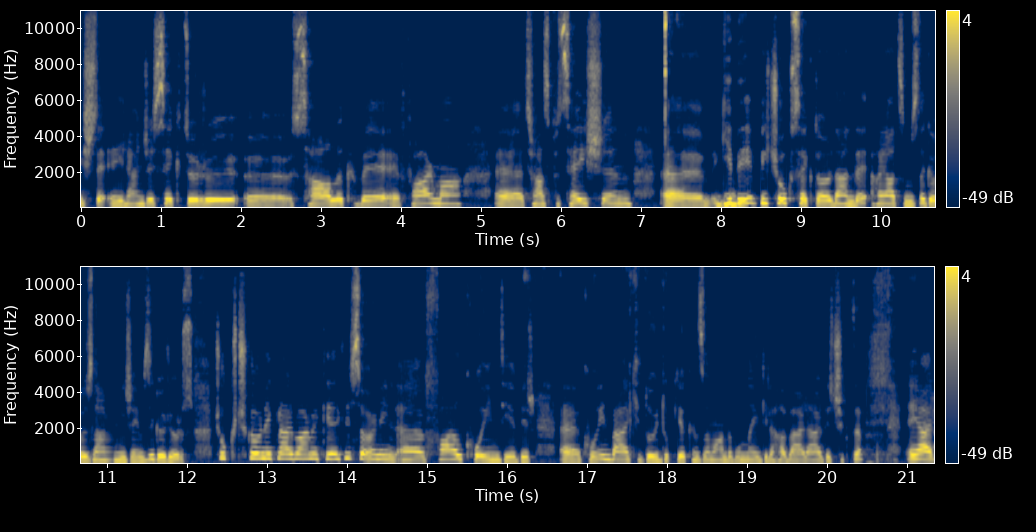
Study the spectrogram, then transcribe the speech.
işte eğlence sektörü, sağlık ve farma, transportation, gibi birçok sektörden de hayatımızda gözlemleyeceğimizi görüyoruz. Çok küçük örnekler vermek gerekirse örneğin e, Filecoin diye bir coin belki duyduk yakın zamanda bununla ilgili haberler de çıktı. Eğer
